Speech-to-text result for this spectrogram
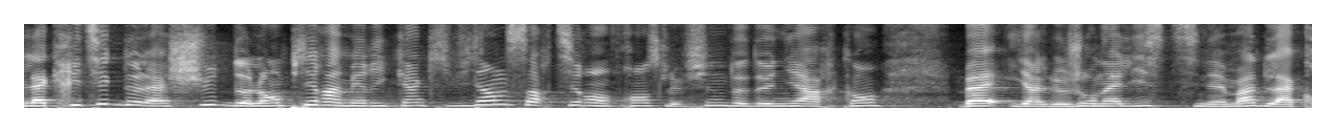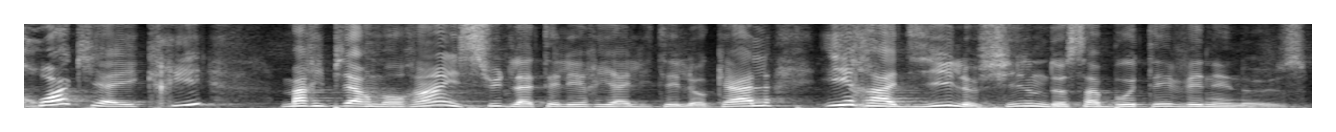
la critique de la chute de l'Empire américain qui vient de sortir en France, le film de Denis Arcand, ben, il y a le journaliste cinéma de La Croix qui a écrit Marie-Pierre Morin, issue de la télé-réalité locale, irradie le film de sa beauté vénéneuse.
